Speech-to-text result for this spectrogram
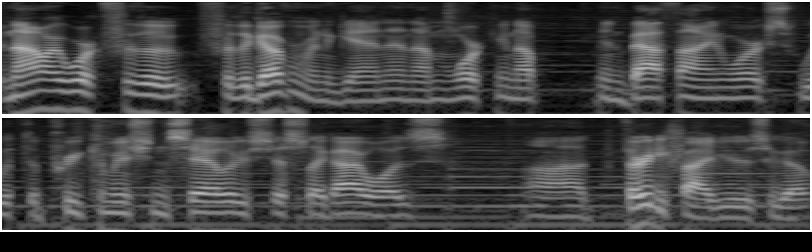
Now I work for the, for the government again, and I'm working up in Bath Iron Works with the pre-commissioned sailors, just like I was uh, 35 years ago.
